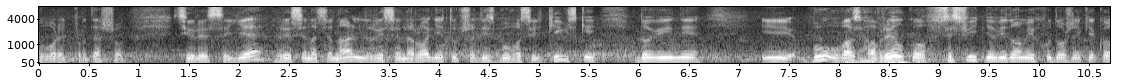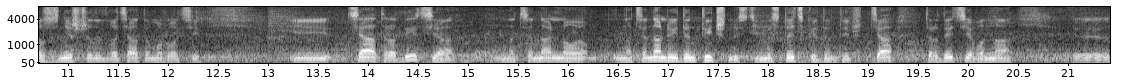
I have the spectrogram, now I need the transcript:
говорять про те, що ці риси є, риси національні, риси народні. Тут ще десь був Васильківський до війни. І був у вас Гаврилко, всесвітньо відомий художник, якого знищили в 20-му році. І ця традиція національної ідентичності, мистецької ідентичності, ця традиція вона е,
